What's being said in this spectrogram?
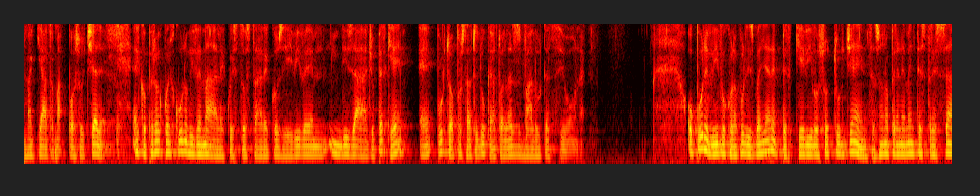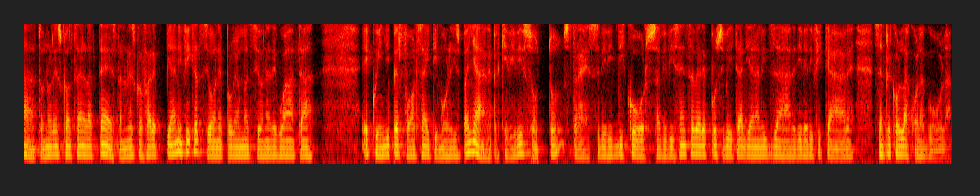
macchiato, ma può succedere. Ecco, però qualcuno vive male questo stare così, vive in disagio perché è purtroppo stato educato alla svalutazione. Oppure vivo con la paura di sbagliare perché vivo sotto urgenza, sono perennemente stressato, non riesco a alzare la testa, non riesco a fare pianificazione e programmazione adeguata e quindi per forza hai timore di sbagliare perché vivi sotto stress, vivi di corsa, vivi senza avere possibilità di analizzare, di verificare, sempre con l'acqua alla gola.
